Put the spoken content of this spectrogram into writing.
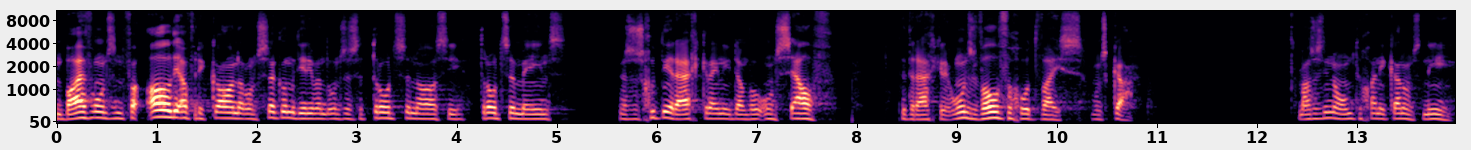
En baie van ons en veral die Afrikaner, ons sukkel met hierdie want ons is 'n trotse nasie, trotse mens. En as ons goed nie reg kry nie, dan wil ons self dit reg kry. Ons wil vir God wys, ons kan. Maar as ons nie na hom toe gaan nie, kan ons nie.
